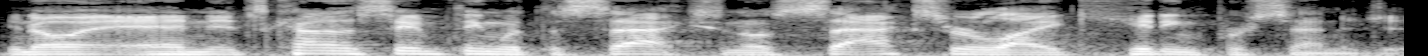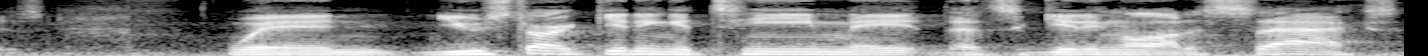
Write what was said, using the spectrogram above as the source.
You know, and it's kind of the same thing with the sacks. You know, sacks are like hitting percentages. When you start getting a teammate that's getting a lot of sacks,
